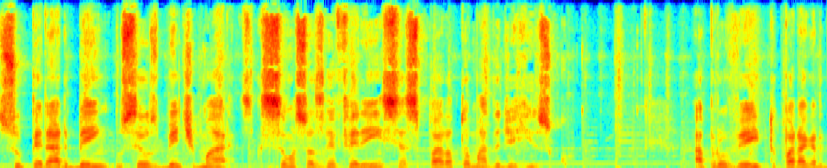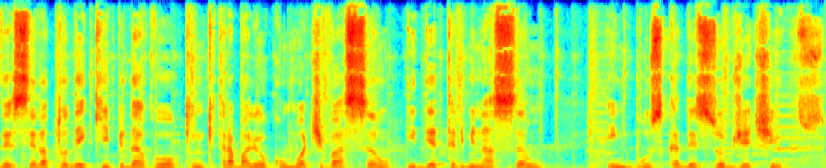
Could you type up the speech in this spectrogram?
superar bem os seus benchmarks, que são as suas referências para a tomada de risco. Aproveito para agradecer a toda a equipe da Volkin que trabalhou com motivação e determinação em busca desses objetivos.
